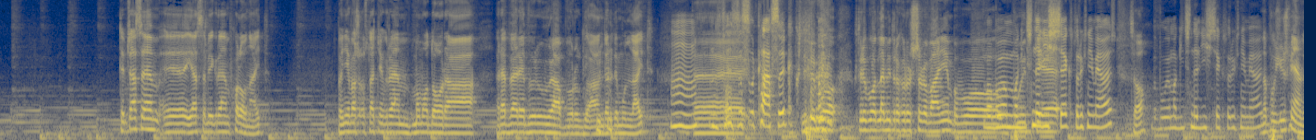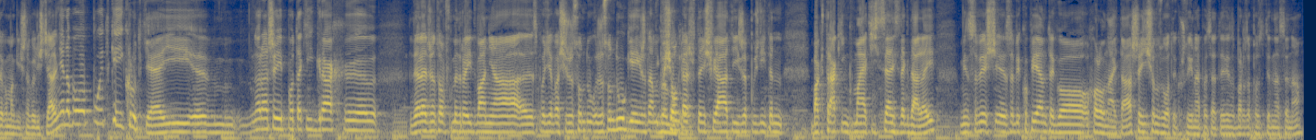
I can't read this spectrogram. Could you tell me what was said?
Tymczasem y, ja sobie grałem w Hollow Knight, ponieważ ostatnio grałem w Momodora, Reverie Under the Moonlight. Mm, E, to jest klasyk. które, było, które było dla mnie trochę rozczarowaniem, bo było Bo były magiczne płytkie- liście, których nie miałeś. Co? Bo były magiczne liście, których nie miałeś. No później już miałem tego magicznego liścia, ale nie, no było płytkie i krótkie i no raczej po takich grach y, The Legend of Metroidvania y, spodziewa się, że są, że są długie i że tam wsiąkasz w ten świat i że później ten backtracking ma jakiś sens i tak dalej. Więc sobie, sobie kupiłem tego Hollow Knighta, 60 zł kosztuje na PC, więc bardzo pozytywna cena.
